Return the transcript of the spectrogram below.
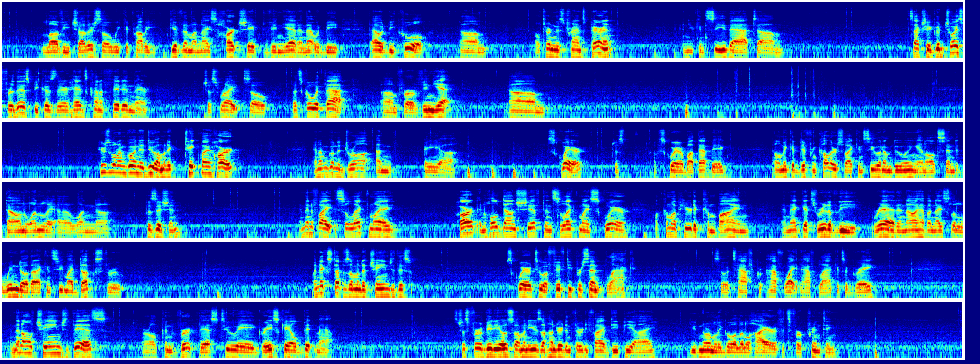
love each other, so we could probably give them a nice heart-shaped vignette, and that would be that would be cool. Um, I'll turn this transparent, and you can see that um, it's actually a good choice for this because their heads kind of fit in there just right. So let's go with that um, for our vignette. Um, here's what I'm going to do. I'm going to take my heart and I'm going to draw an, a uh, square, just a square about that big, and I'll make it a different color so I can see what I'm doing and I'll send it down one, uh, one uh, position. And then if I select my heart and hold down shift and select my square, I'll come up here to combine and that gets rid of the red and now I have a nice little window that I can see my ducks through. My next step is I'm going to change this square to a 50% black so it's half, half white, half black. It's a gray. And then I'll change this, or I'll convert this to a grayscale bitmap. It's just for a video, so I'm going to use 135 dpi. You'd normally go a little higher if it's for printing.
